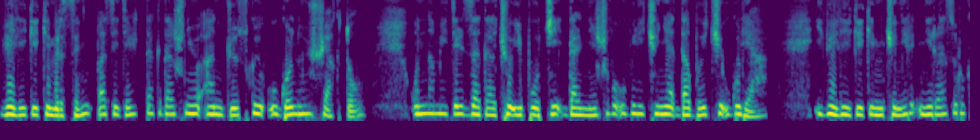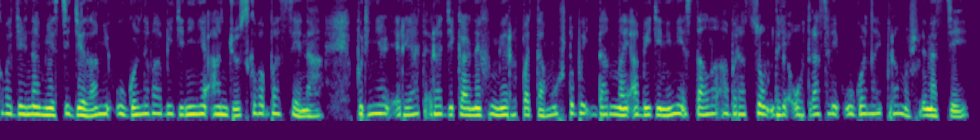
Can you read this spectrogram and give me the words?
великий Ким Ир Сен посетил тогдашнюю Анджусскую угольную шахту. Он наметил задачу и пути дальнейшего увеличения добычи угля. И великий Ким Чен Ир не раз руководил на месте делами угольного объединения Анджусского бассейна, принял ряд радикальных мер по тому, чтобы данное объединение стало образцом для отрасли угольной промышленности.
